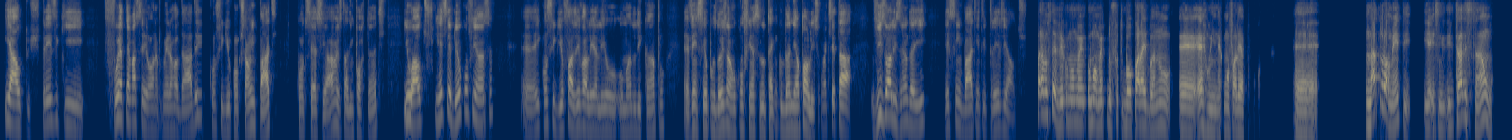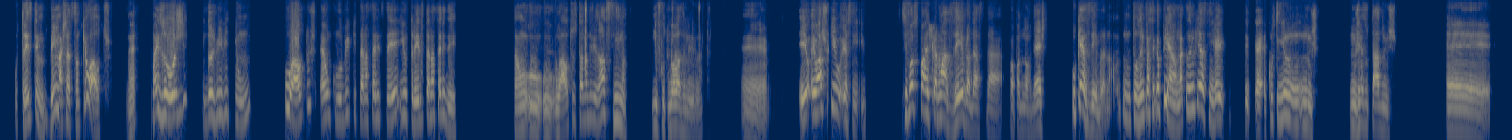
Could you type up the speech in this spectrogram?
e Altos. 13 que foi até Maceió na primeira rodada e conseguiu conquistar um empate contra o CSA, um resultado importante. E o Altos que recebeu confiança é, e conseguiu fazer valer ali o, o mando de campo, é, venceu por 2 a 1 um, confiança do técnico Daniel Paulista. Como é que você está visualizando aí esse embate entre 13 e Altos? Para você ver como o momento do futebol paraibano é, é ruim, né? Como eu falei há pouco. É, naturalmente, e assim, de tradição, o 13 tem bem mais tradição do que o Altos, né? Mas hoje, em 2021, o Altos é um clube que está na Série C e o 13 está na Série D. Então, o, o, o Altos está na divisão acima no futebol brasileiro. Né? É, eu, eu acho que, assim, se fosse para arriscar uma zebra da, da Copa do Nordeste, o que é zebra? Não estou dizendo que vai ser campeão, mas estou dizendo que, assim, vai é, conseguir uns, uns resultados é,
